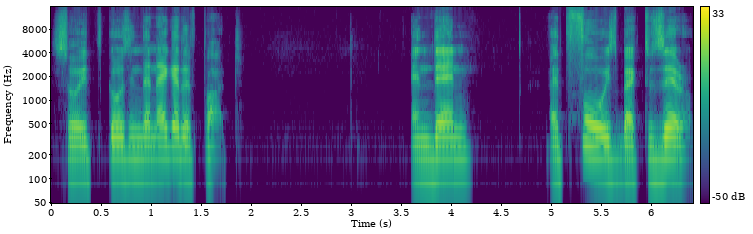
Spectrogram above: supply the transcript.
So it goes in the negative part. And then at 4 is back to 0.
